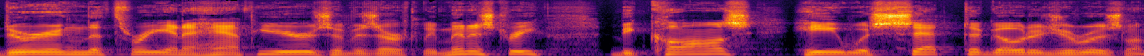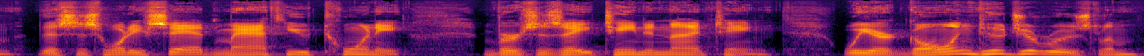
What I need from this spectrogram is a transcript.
during the three and a half years of his earthly ministry because he was set to go to Jerusalem. This is what he said, Matthew 20 verses 18 and 19. We are going to Jerusalem,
